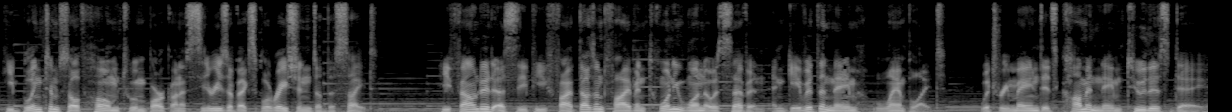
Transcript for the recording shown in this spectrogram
he blinked himself home to embark on a series of explorations of the site. He founded SCP 5005 in 2107 and gave it the name Lamplight, which remained its common name to this day.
